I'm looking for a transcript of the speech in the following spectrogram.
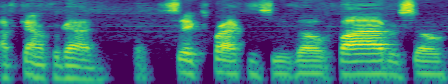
I've kind of forgotten. Six practices though, five or so.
